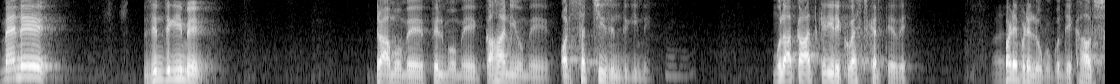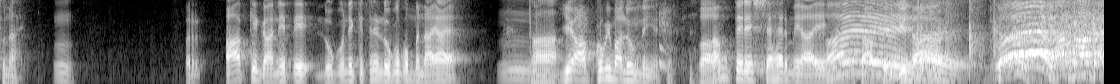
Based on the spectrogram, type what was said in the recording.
मैंने ज़िंदगी में ड्रामों में फ़िल्मों में कहानियों में और सच्ची ज़िंदगी में मुलाकात के लिए रिक्वेस्ट करते हुए बड़े बड़े लोगों को देखा और सुना है। हम्म, पर आपके गाने पे लोगों ने कितने लोगों को मनाया है? हाँ। ये आपको भी मालूम नहीं है सर। हम तेरे शहर में आए हैं मुसाफिर की तरह। सर क्या बात है।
